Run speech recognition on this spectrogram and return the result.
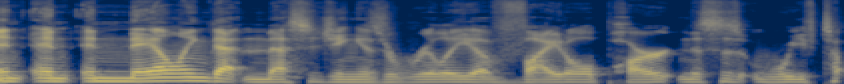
and and and nailing that messaging is really a vital part and this is we've ta-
